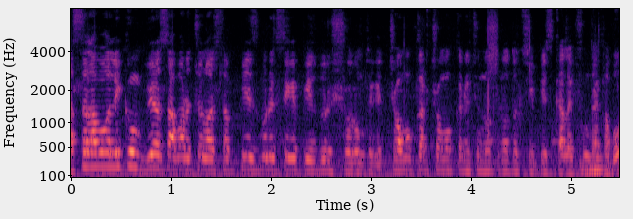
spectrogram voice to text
আসসালামু আলাইকুম ভিউয়ার্স, আবারও চলে আসলাম পিএসবুরিক্স থেকে পিএসবুরিক শোরুম থেকে। চমৎকার চমৎকার কিছু নতুন নতুন থ্রি পিস কালেকশন দেখাবো।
